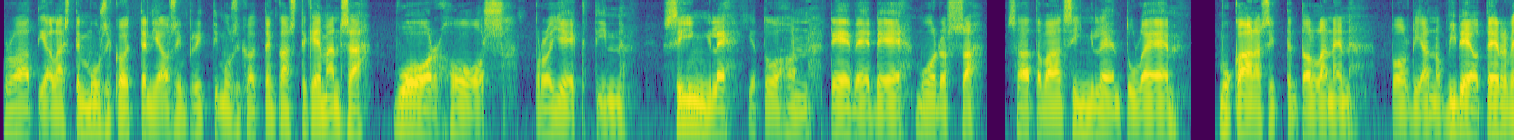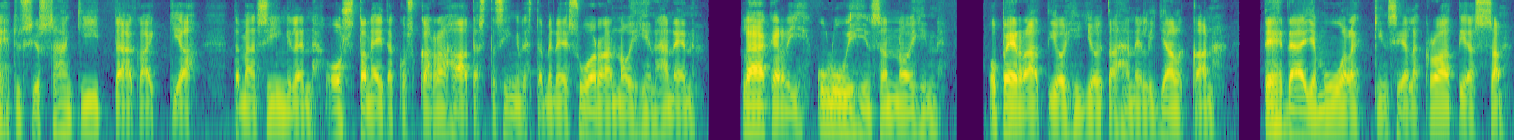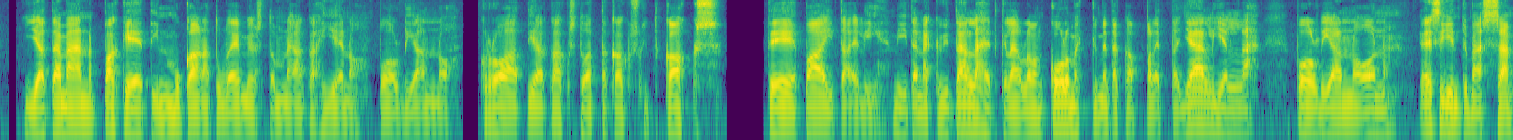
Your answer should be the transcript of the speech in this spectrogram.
kroatialaisten muusikoiden ja osin brittimuusikoiden kanssa tekemänsä War Horse-projektin single. Ja tuohon DVD-muodossa saatavaan singleen tulee mukana sitten tollanen Paul Dianno videotervehdys, jossa hän kiittää kaikkia tämän singlen ostaneita, koska rahaa tästä singlestä menee suoraan noihin hänen lääkärikuluihinsa, noihin operaatioihin, joita hänelle jalkaan tehdään ja muuallekin siellä Kroatiassa. Ja tämän paketin mukana tulee myös tämmöinen aika hieno Paul Dianno Kroatia 2022 T-paita, eli niitä näkyy tällä hetkellä olevan 30 kappaletta jäljellä. Paul Dianno on esiintymässä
